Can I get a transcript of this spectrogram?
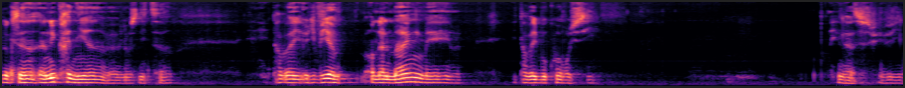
Donc c'est un, Ukrainien, euh, Loznitsa. Il, vit en Allemagne, mais il travaille beaucoup en Russie. Il a suivi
